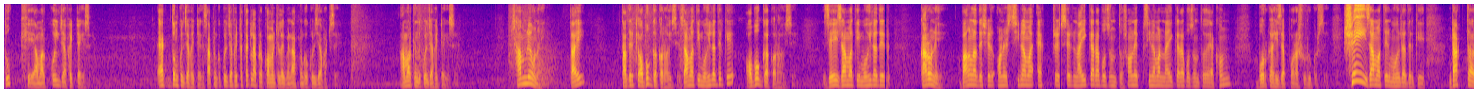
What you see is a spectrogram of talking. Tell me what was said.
দুঃখে আমার কলজা ফাইটটা গেছে। একদম কলজা ফাইটটা গেছে। আপনাকে কলজা ফাইটটা থাকলে আপনার কমেন্টে লাগবেন আপনাকে কলজা ফাটছে। আমার কিন্তু কলজা ফাইটটা গেছে। সামনেও নাই। তাই তাদেরকে অবজ্ঞা করা হয়েছে। জামাতি মহিলাদেরকে অবজ্ঞা করা হয়েছে। যেই জামাতি মহিলাদের কারণে বাংলাদেশের অনেক সিনেমা অ্যাক্ট্রেসের নায়িকারা পর্যন্ত, অনেক সিনেমার নায়িকারা পর্যন্ত এখন বোরকা হিজাব পরা শুরু করছে। সেই জামাতের মহিলাদেরকে ডাক্তার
